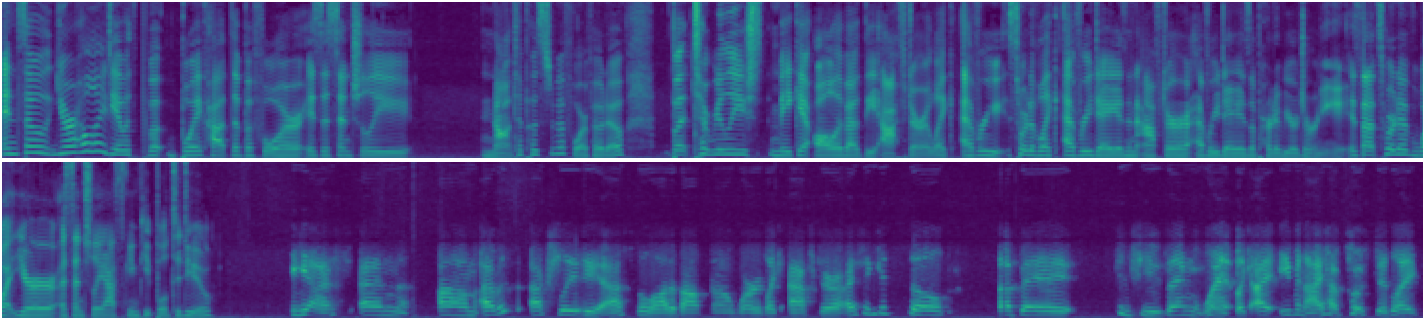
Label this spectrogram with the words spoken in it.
And so your whole idea with bo- boycott the before is essentially not to post a before photo, but to really sh- make it all about the after. Like every sort of like every day is an after, every day is a part of your journey. Is that sort of what you're essentially asking people to do? Yes, and um, I was actually asked a lot about the word like after. I think it's still a bit confusing when like I even I have posted like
